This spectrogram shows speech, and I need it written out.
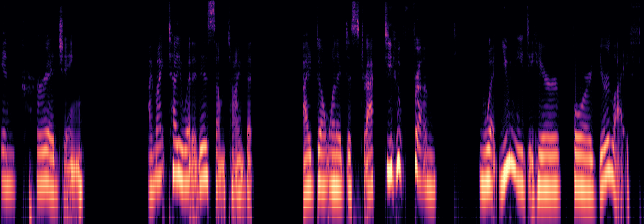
encouraging. I might tell you what it is sometime, but I don't want to distract you from what you need to hear for your life.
